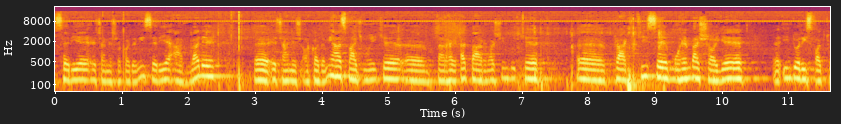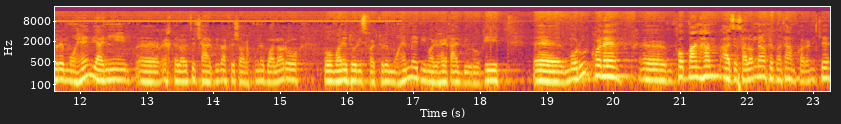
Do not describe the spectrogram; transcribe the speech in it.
سری H&H Academy سری اول H&H Academy هست. مجموعه‌ای که در حقیقت برنامهش این بود که practice مهم و شایع این دو risk factor مهم یعنی اختلالات چربی و فشار خون بالا رو به عنوان دو risk factor مهم بیماری های قلبی عروقی مرور کنه. خب من هم عرض سلام دارم خدمت همکارانی که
